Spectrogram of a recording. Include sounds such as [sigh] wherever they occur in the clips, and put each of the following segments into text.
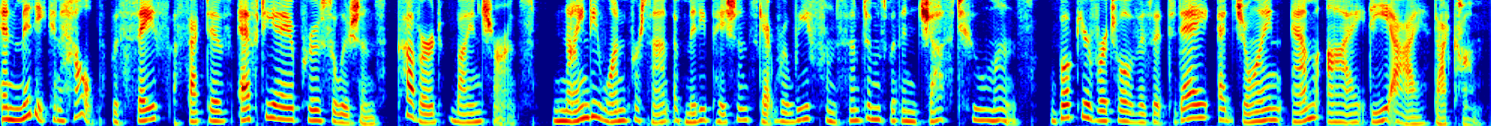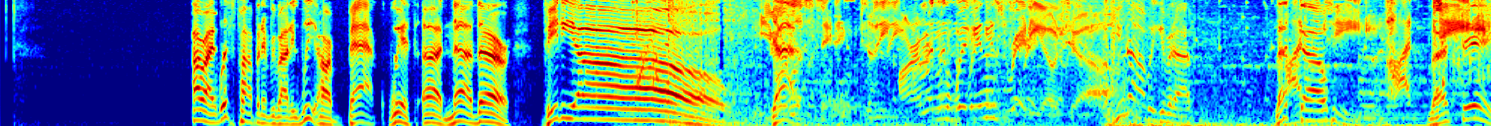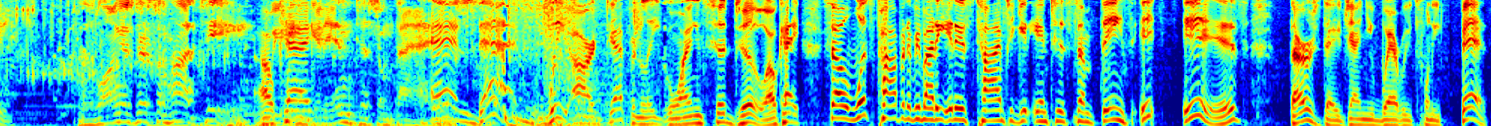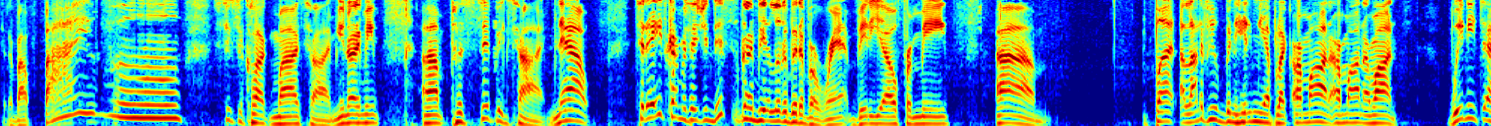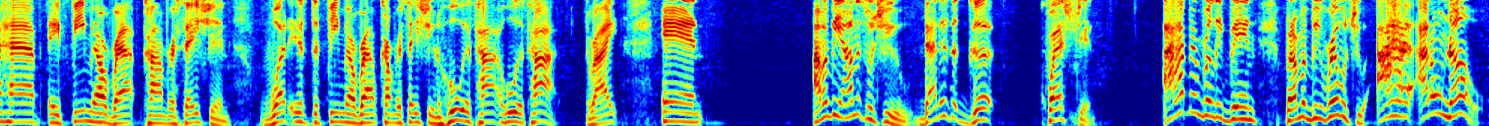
And MIDI can help with safe, effective, FDA approved solutions covered by insurance. 91% of MIDI patients get relief from symptoms within just two months. Book your virtual visit today at joinmidi.com. All right, what's popping, everybody? We are back with another video. You're Yes. listening to the Armin Wiggins Radio Show. You know how we give it up. Let's go. Tea. Hot Let's see. As long as there's some hot tea, we Okay. can get into some things. And that we are definitely going to do. Okay. So, what's popping, everybody? It is time to get into some things. It is Thursday, January 25th at about 5, uh, 6 o'clock my time. You know what I mean? Um, Pacific time. Now, today's conversation, this is going to be a little bit of a rant video for me. Um, but a lot of people have been hitting me up like Armand, Armand, Armand. We need to have a female rap conversation. What is the female rap conversation? Who is hot? Who is hot? Right? And I'm gonna be honest with you. That is a good question. I haven't really been, but I'm gonna be real with you. I I don't know.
